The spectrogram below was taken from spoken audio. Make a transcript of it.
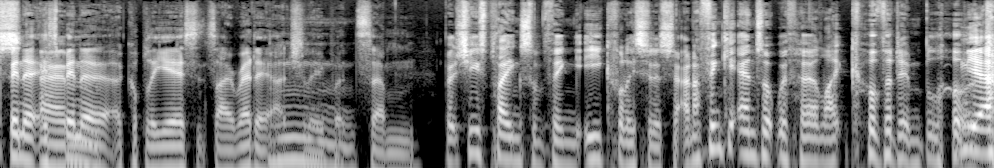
it's been a, it's been Um, a, a couple of years since I read it actually, Mm. but um, But she's playing something equally sinister, and I think it ends up with her like covered in blood. yeah,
